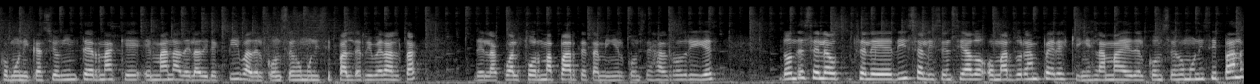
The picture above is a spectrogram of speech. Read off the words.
comunicación interna que emana de la directiva del Consejo Municipal de Riberalta, de la cual forma parte también el concejal Rodríguez, donde se le, dice al licenciado Omar Durán Pérez, quien es la MAE del Consejo Municipal,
